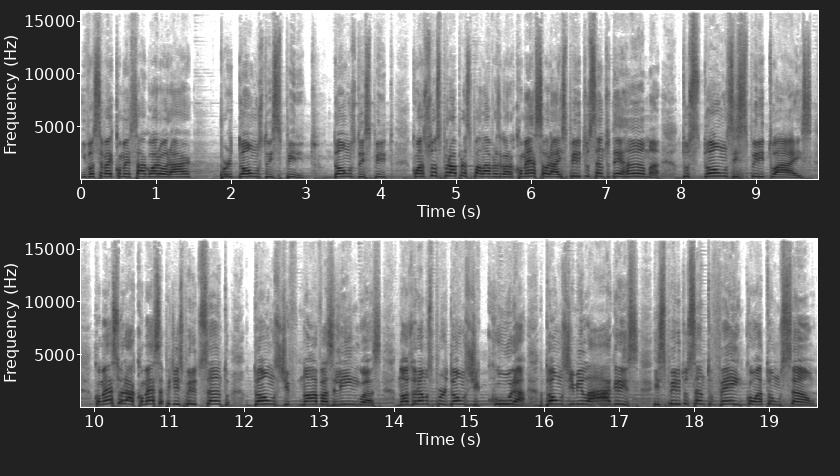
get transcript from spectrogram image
E você vai começar agora a orar por dons do Espírito dons do Espírito. Com as suas próprias palavras agora, começa a orar. Espírito Santo derrama dos dons espirituais. Começa a orar, começa a pedir Espírito Santo, dons de novas línguas. Nós oramos por dons de cura, dons de milagres. Espírito Santo, vem com a tua unção.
